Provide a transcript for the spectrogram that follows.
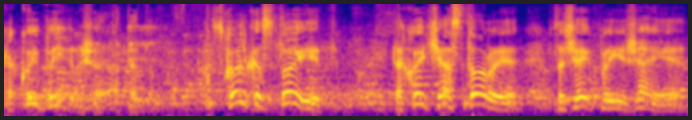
какой выигрыш от этого? Сколько стоит такой час Торы, что человек приезжает,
